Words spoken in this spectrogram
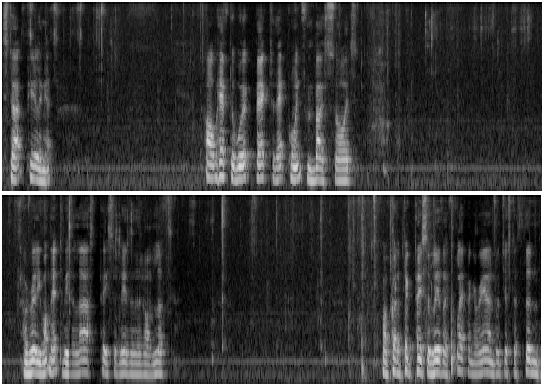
start peeling it. I'll have to work back to that point from both sides. I really want that to be the last piece of leather that I lift. I've got a big piece of leather flapping around with just a thin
